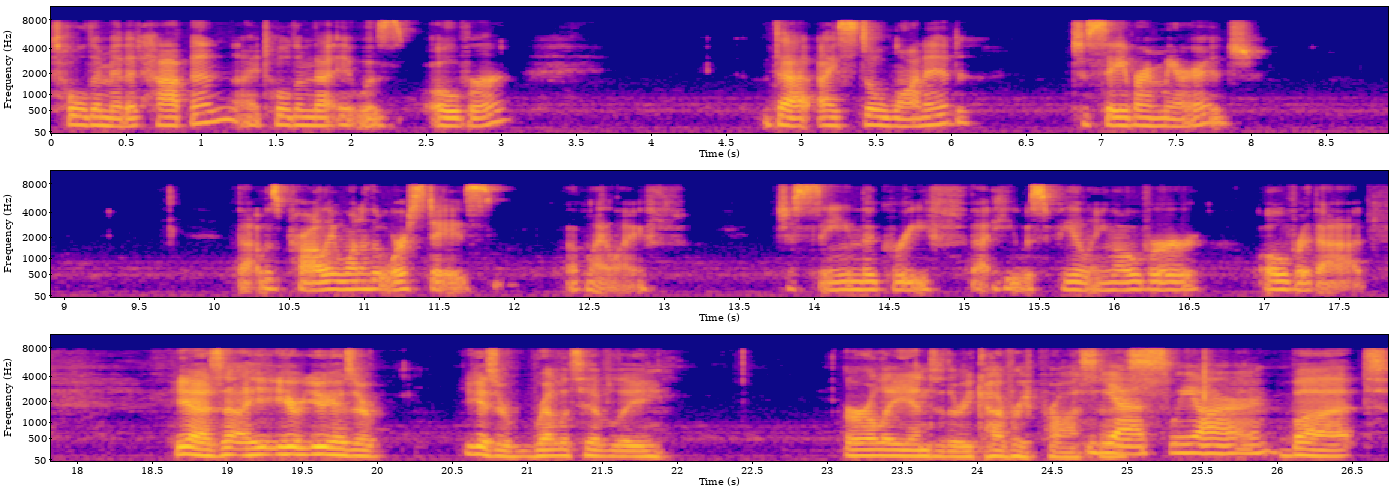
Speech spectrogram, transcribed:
told him it had happened. I told him that it was over, that I still wanted to save our marriage. That was probably one of the worst days of my life. Just seeing the grief that he was feeling over over that. Yeah, so uh, you, you guys are you guys are relatively early into the recovery process. Yes, we are. But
